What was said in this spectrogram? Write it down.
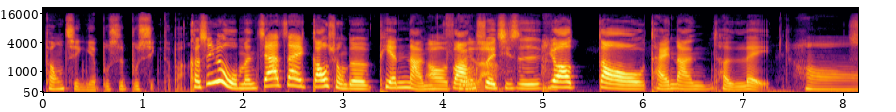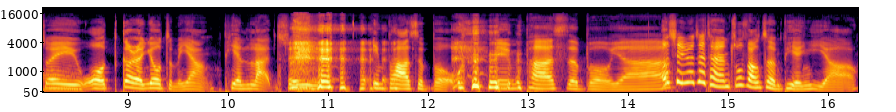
通勤也不是不行的吧？可是因为我们家在高雄的偏南方，哦、所以其实又要到台南很累。哦，所以我个人又怎么样偏懒，所以 impossible，impossible 呀。而且因为在台南租房子很便宜啊，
